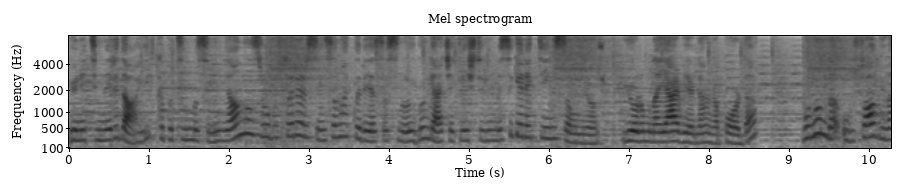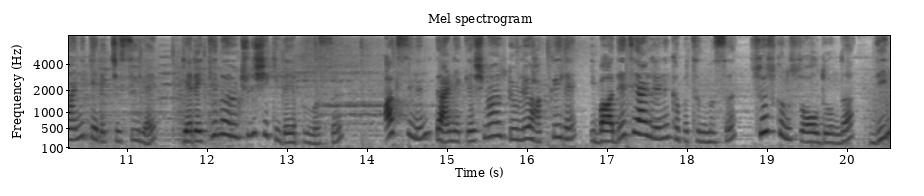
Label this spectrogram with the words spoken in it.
yönetimleri dahil kapatılmasının yalnızca uluslararası insan hakları yasasına uygun gerçekleştirilmesi gerektiğini savunuyor. Yorumuna yer verilen raporda, bunun da ulusal güvenlik gerekçesiyle gerekli ve ölçülü şekilde yapılması, aksinin dernekleşme özgürlüğü hakkı ile ibadet yerlerinin kapatılması söz konusu olduğunda din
